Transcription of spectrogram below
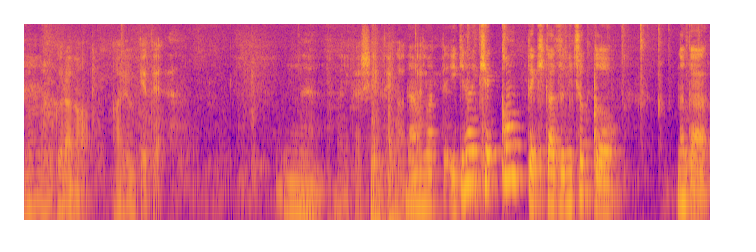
今の僕らのあれを受けて、ね何か進展があったり頑張って。いきなり結婚って聞かずにちょっとなんか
